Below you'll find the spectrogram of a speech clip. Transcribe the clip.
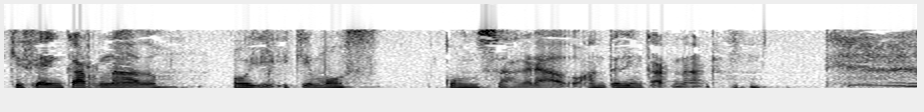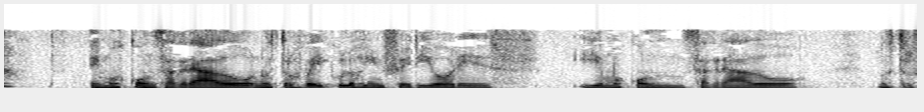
que se ha encarnado, oye, y que hemos consagrado antes de encarnar, hemos consagrado nuestros vehículos inferiores y hemos consagrado nuestros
